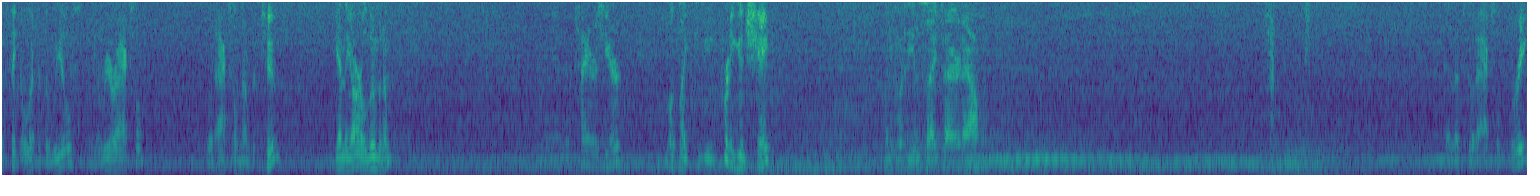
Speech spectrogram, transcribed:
let's take a look at the wheels and the rear axle with axle number two. Again, they are aluminum. And the tires here look like to be pretty good shape. I'm going to go to the inside tire now. And let's go to axle three.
